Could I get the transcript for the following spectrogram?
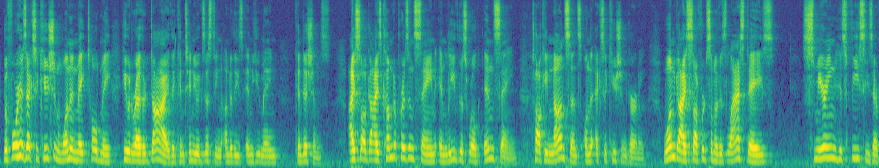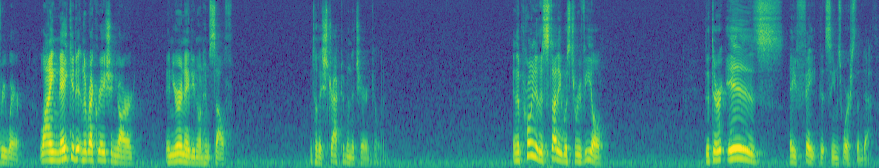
Before his execution, one inmate told me he would rather die than continue existing under these inhumane conditions. I saw guys come to prison sane and leave this world insane, talking nonsense on the execution gurney. One guy suffered some of his last days smearing his feces everywhere, lying naked in the recreation yard, and urinating on himself until they strapped him in the chair and killed him. And the point of this study was to reveal that there is a fate that seems worse than death.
